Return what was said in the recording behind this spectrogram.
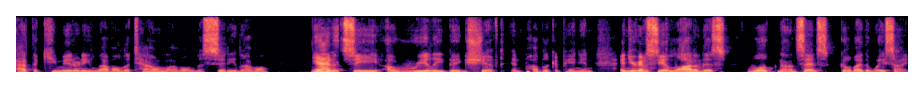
at the community level, the town level, the city level, you're going to see a really big shift in public opinion and you're going to see a lot of this woke nonsense go by the wayside.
